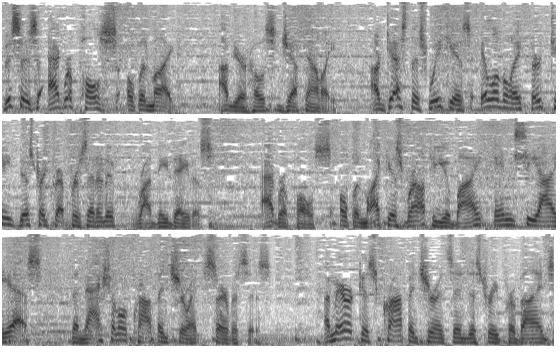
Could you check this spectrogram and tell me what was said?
This is AgriPulse Open Mic. I'm your host, Jeff Nalley. Our guest this week is Illinois 13th District Representative Rodney Davis. AgriPulse Open Mic is brought to you by NCIS, the National Crop Insurance Services. America's crop insurance industry provides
